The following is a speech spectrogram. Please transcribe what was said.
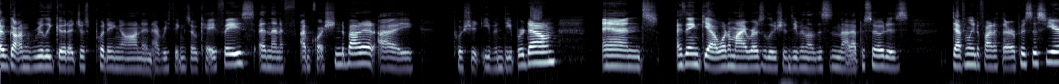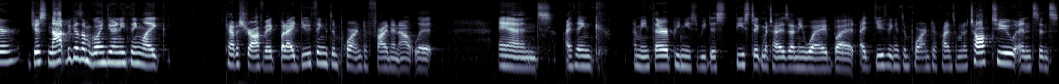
I've gotten really good at just putting on an everything's okay face, and then if I'm questioned about it, I push it even deeper down. And I think yeah, one of my resolutions, even though this isn't that episode, is definitely to find a therapist this year. Just not because I'm going through anything like catastrophic, but I do think it's important to find an outlet. And I think, I mean, therapy needs to be dis- destigmatized anyway, but I do think it's important to find someone to talk to. And since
